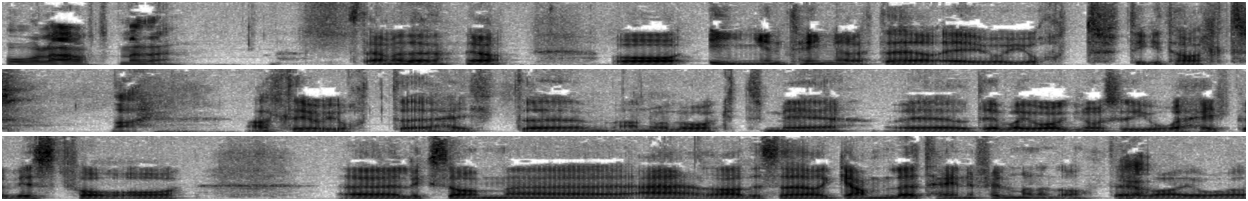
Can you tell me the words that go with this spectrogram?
all out med det. Stemmer det, ja. Og ingenting av dette her er jo gjort digitalt. Nei. Alt er jo gjort eh, helt uh, analogt med uh, Og det var jo òg noe som de gjorde helt bevisst for å uh, liksom ære disse her gamle tegnefilmene, da. Det Ja. var jo å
